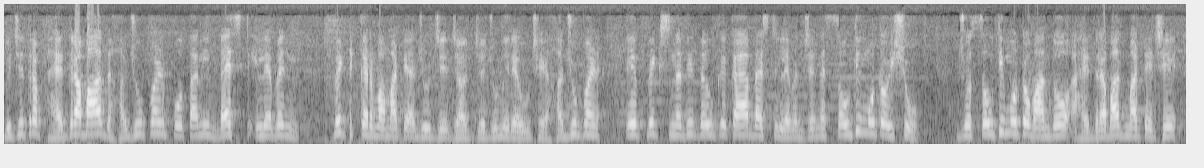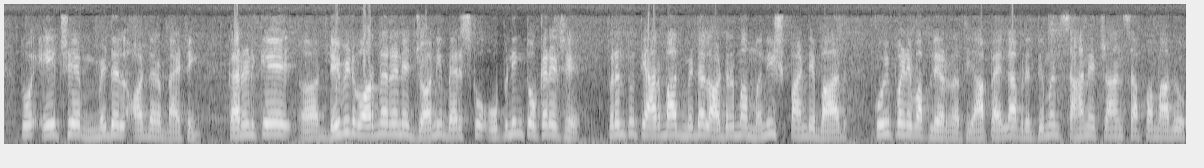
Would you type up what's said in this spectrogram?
બીજી તરફ હૈદરાબાદ હજુ પણ પોતાની બેસ્ટ ઇલેવન ફિટ કરવા માટે હજુ જે જજુમી રહ્યું છે. હજુ પણ એ ફિક્સ નથી થયું કે કયા બેસ્ટ ઇલેવન છે. અને સૌથી મોટો ઇશ્યુ જો સૌથી મોટો વાંધો હૈદરાબાદ માટે છે, તો એ છે મિડલ ઓર્ડર બેટિંગ કારણ કે ડેવિડ વોર્નર અને જોની બેરસ્ટો ઓપનિંગ તો કરે છે, પરંતુ ત્યારબાદ મિડલ ઓર્ડરમાં મનીષ પાંડે બાદ કોઈ પણ એવા પ્લેયર નથી. આ પહેલા વૃદ્ધિમંત શાહને ચાન્સ આપવામાં આવ્યો,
